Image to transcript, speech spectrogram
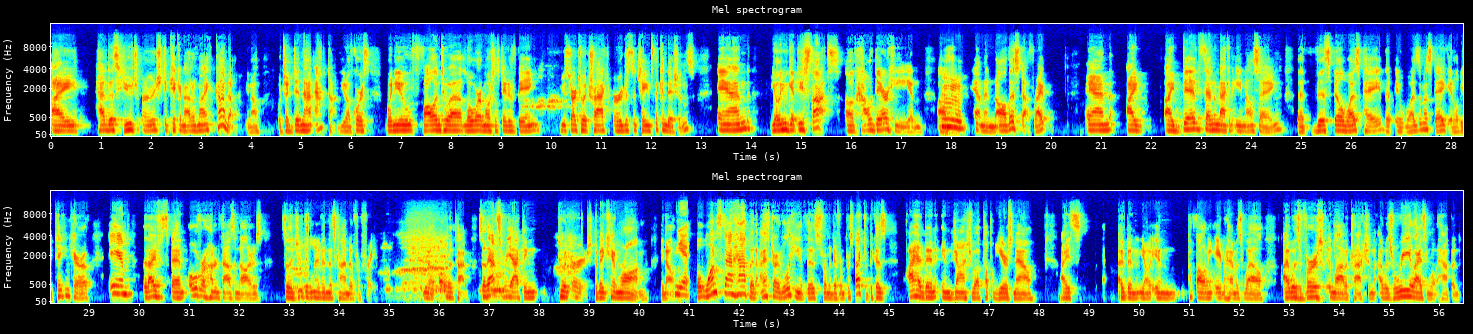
I had this huge urge to kick him out of my condo, you know, which I did not act on. You know, of course, when you fall into a lower emotional state of being, you start to attract urges to change the conditions. And you know, you get these thoughts of how dare he and uh, Mhm. him and all this stuff, right? And I I did send him back an email saying that this bill was paid, that it was a mistake, it'll be taken care of, and that I've spent over a hundred thousand dollars so that you can live in this condo for free. You know, over the time. So that's reacting to an urge to make him wrong, you know. yeah But once that happened, I started looking at this from a different perspective because I had been in Joshua a couple years now. i i've been, you know, in following Abraham as well. I was versed in law of attraction. I was realizing what happened.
